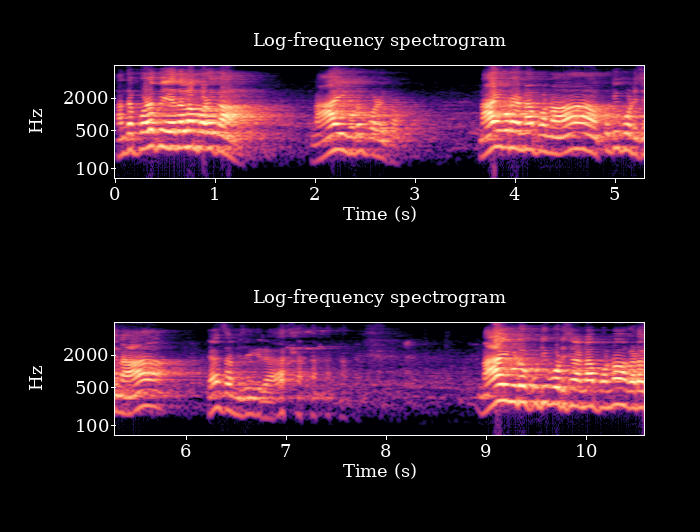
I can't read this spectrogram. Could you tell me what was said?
அந்த பிழைப்பு எதெல்லாம் பழக்கம் நாய் கூட பழக்கம் நாய் கூட என்ன பண்ணும் குட்டி போட்டுச்சுன்னா ஏன் சாமி செய்கிற நாய் கூட குட்டி போட்டுச்சுன்னா என்ன பண்ணோம்? கடை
